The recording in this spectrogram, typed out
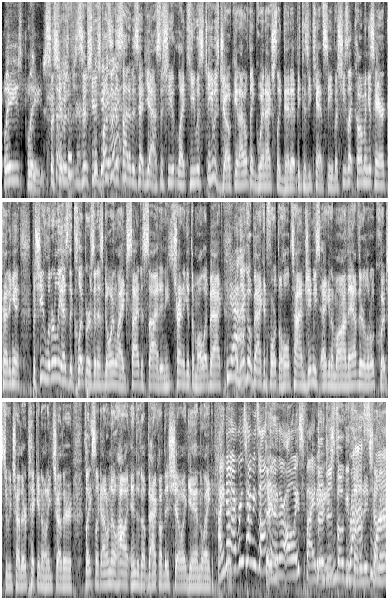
please, please. So she was so she was she buzzing the side of his head. Yeah. So she like he was he was joking. I don't think Gwen actually did it because you can't see, but she's like combing his hair, cutting it. But she literally has the clippers and is going like side to side, and he's trying to get the mullet back. Yeah. And they go back and forth the whole time. Jimmy's egging them on. They have their little quips to each other, picking on each other. Blake's like, I don't know how I ended up back on this show again. Like I know every time he's on They're- there, they're always fighting. they're just poking fun at Ross each other.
